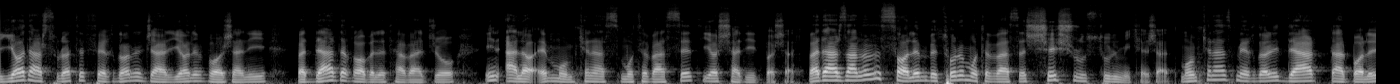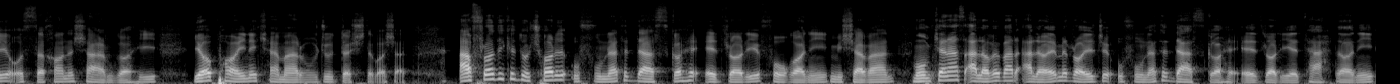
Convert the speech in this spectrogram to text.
یا در صورت فقدان جریان واژنی و درد قابل توجه این علائم ممکن است متوسط یا شدید باشد و در زنان سالم به طور متوسط 6 روز طول می کشد ممکن است مقداری درد در بالای استخوان شرمگاهی یا پایین کمر وجود داشته باشد. افرادی که دچار عفونت دستگاه ادراری فوقانی می شوند ممکن است علاوه بر علائم رایج عفونت دستگاه ادراری تحتانی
